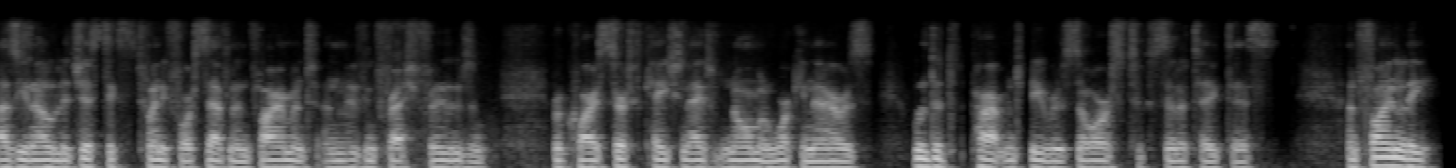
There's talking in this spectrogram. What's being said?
As you know, logistics 24-7 environment and moving fresh food and requires certification out of normal working hours. Will the department be resourced to facilitate this? And finally,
